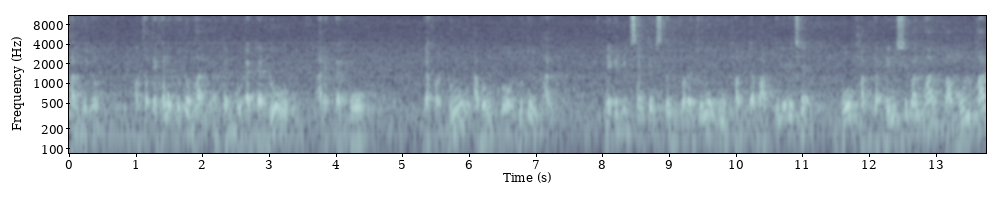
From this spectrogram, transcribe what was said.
ভার্ব এলো, অর্থাৎ এখানে দুটো ভাগ একটা একটা ডু আর একটা গো। দেখো, ডু এবং গো দুটোই ভাগ নেগেটিভ সেন্টেন্স তৈরি করার জন্য দু ভাবটা বাড়তে লেগেছে। গো ভাবটা প্রিন্সিপাল ভাব বা মূল ভাব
